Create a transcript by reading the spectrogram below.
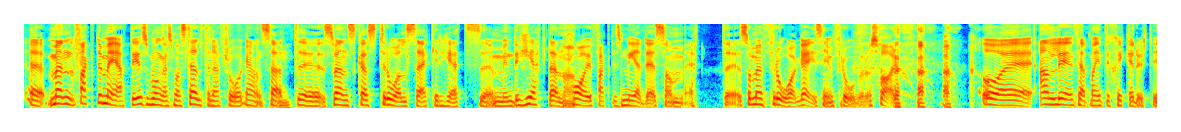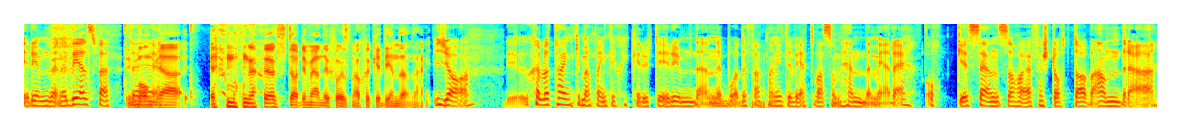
Eh, Men faktum är att det är så många som har ställt den här frågan, så att eh, svenska strålsäkerhetsmyndigheten har ju faktiskt med det som ett som en fråga i sin frågor och svar. och eh, anledningen till att man inte skickar ut det i rymden är dels för att... Det är eh, många, många högstadiemänniskor som har skickat in den här. Ja, själva tanken med att man inte skickar ut det i rymden är både för att man inte vet vad som händer med det och sen så har jag förstått av andra,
